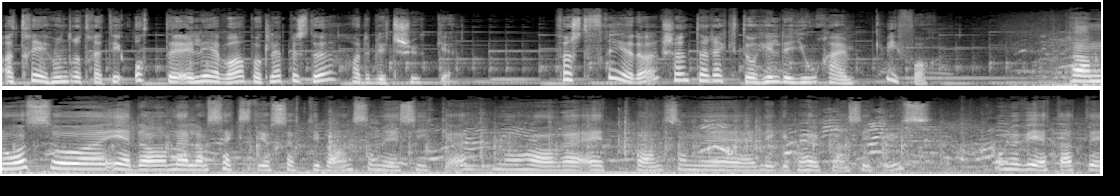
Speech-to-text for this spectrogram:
av 338 elever på Kleppestø hadde blitt syke. Først fredag skjønte rektor Hilde Jorheim hvorfor. Per nå så er det mellom 60 og 70 barn som er syke. Vi har et barn som ligger på Haukeland sykehus. Og vi vet at det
